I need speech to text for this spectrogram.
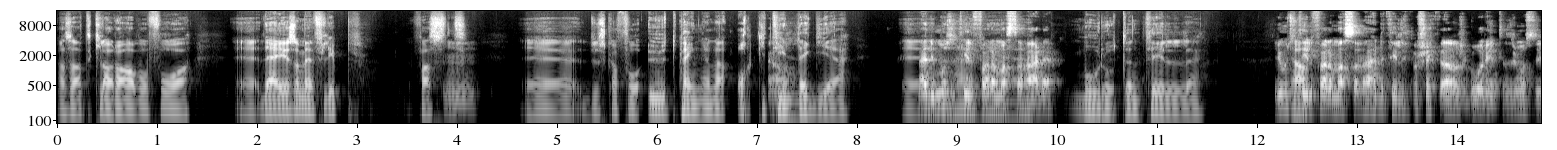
Alltså att klara av att få, eh, det är ju som en flipp fast Mm. eh, du ska få ut pengarna och i tillägg ge eh, Nej, du måste här, tillföra massa eh, värde. Moroten till, Du måste Ja. tillföra massa värde till ett projekt, annars går det inte. Så du måste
